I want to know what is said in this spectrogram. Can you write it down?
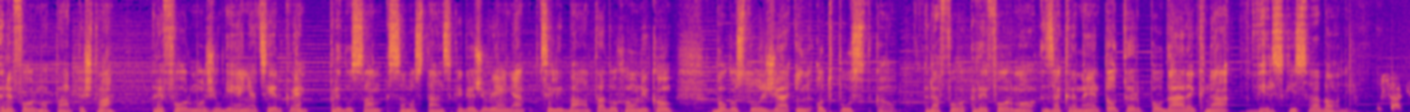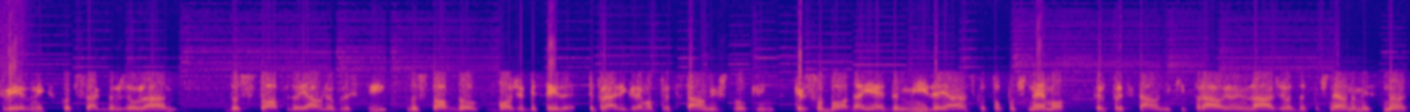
Reformo papeštva, reformo življenja cerkve, predvsem samostanskega življenja, celibata duhovnikov, bogoslužja in odpustkov, reformo zakramentov ter poudarek na verski svobodi. Vsak vernik, kot vsak državljan, dostop do javne oblasti, dostop do božje besede. Se pravi, gremo predstavništvo, ker svoboda je, da mi dejansko to počnemo. Ker predstavniki pravijo in lažejo, da počnejo na mestu nas.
